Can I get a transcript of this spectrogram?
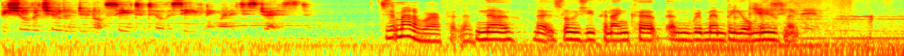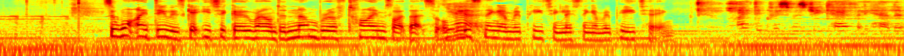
Be sure the children do not see it until this evening when it is dressed. Does it matter where I put them? No, no, as long as you can anchor and remember your movement. So what I do is get you to go round a number of times like that, sort of Yeah. listening and repeating, listening and repeating. Hide the Christmas tree carefully, Helen.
